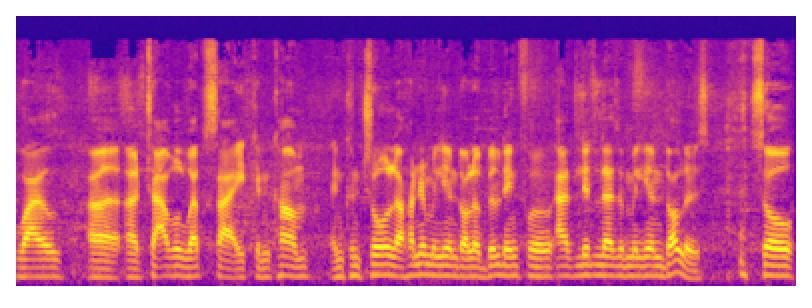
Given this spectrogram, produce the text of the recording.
while uh, a travel website can come and control a hundred million dollar building for as little as a million dollars. so,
